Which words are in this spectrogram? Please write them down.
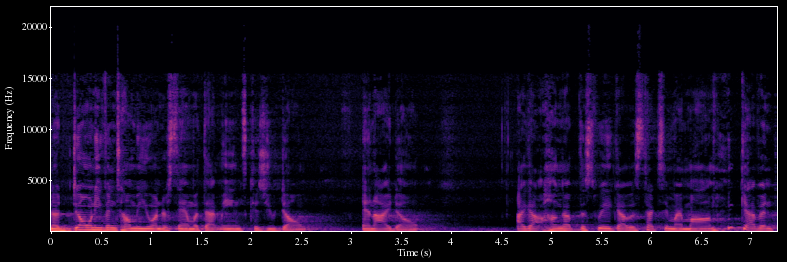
Now don't even tell me you understand what that means because you don't and i don't I got hung up this week. I was texting my mom, Kevin.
